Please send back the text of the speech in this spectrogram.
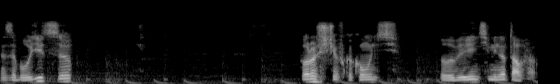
Заблудиться проще, чем в каком-нибудь лабиринте Минотавра.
